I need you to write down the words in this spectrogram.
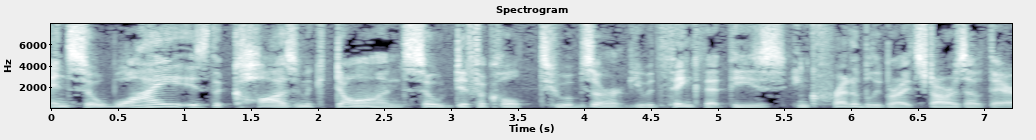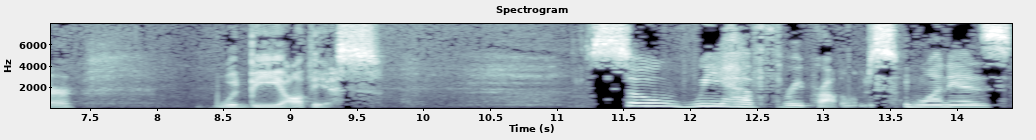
And so, why is the cosmic dawn so difficult to observe? You would think that these incredibly bright stars out there would be obvious. So we have three problems. One is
